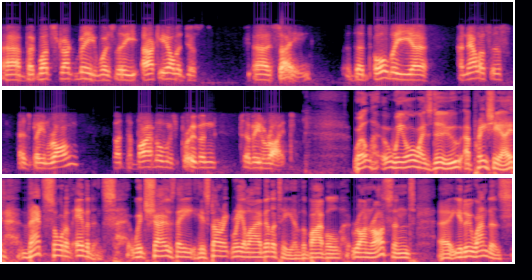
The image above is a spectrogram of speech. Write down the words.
Uh, but what struck me was the archaeologist uh, saying that all the uh, analysis has been wrong, but the Bible was proven to be right. Well, we always do appreciate that sort of evidence, which shows the historic reliability of the Bible, Ron Ross, and uh, you do wonders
